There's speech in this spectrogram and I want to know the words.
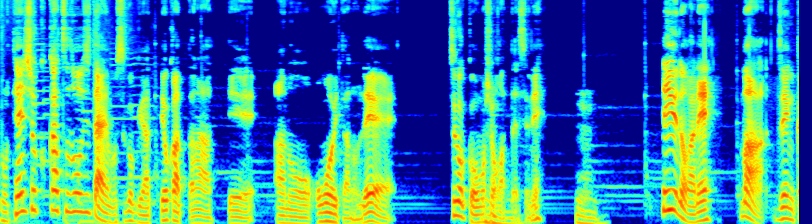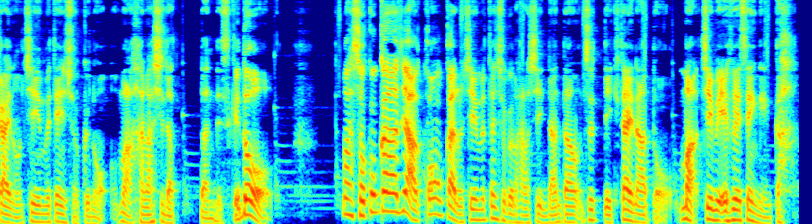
転職活動自体もすごくやってよかったなって、あの、思えたので、すごく面白かったですよね。うん。っていうのがね、まあ、前回のチーム転職の、まあ、話だったんですけど、まあ、そこからじゃあ今回のチーム転職の話にだんだん移っていきたいなと、まあ、チーム FA 宣言か、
